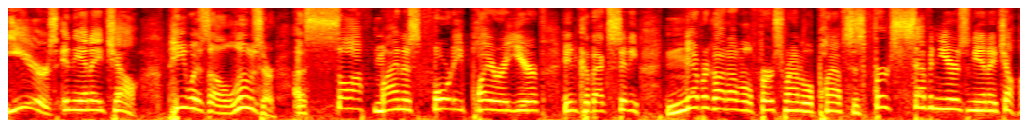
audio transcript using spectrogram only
years in the NHL, he was a loser, a soft minus forty player a year in Quebec City. Never got out of the first round of the playoffs. His first seven years in the NHL,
